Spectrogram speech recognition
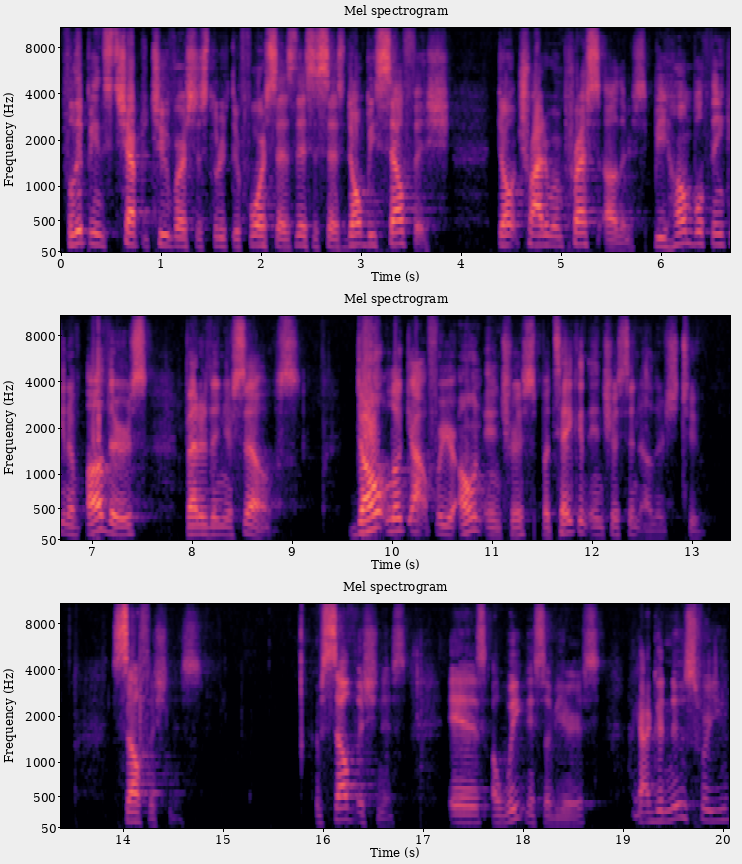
Philippians chapter two, verses three through four says this. It says, "Don't be selfish. Don't try to impress others. Be humble, thinking of others better than yourselves. Don't look out for your own interests, but take an interest in others too." Selfishness. If selfishness is a weakness of yours, I got good news for you.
